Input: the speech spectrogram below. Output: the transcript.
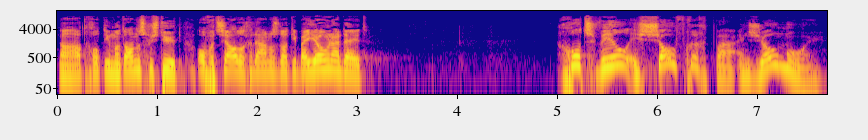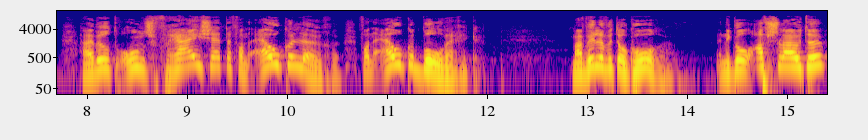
Dan had God iemand anders gestuurd. Of hetzelfde gedaan als dat hij bij Jona deed. Gods wil is zo vruchtbaar en zo mooi. Hij wil ons vrijzetten van elke leugen, van elke bolwerk. Maar willen we het ook horen? En ik wil afsluiten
